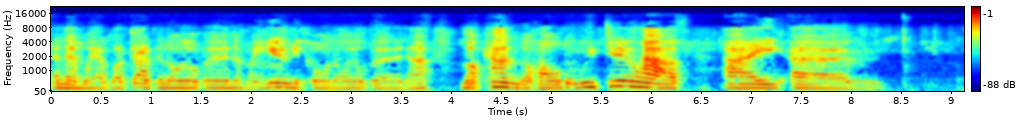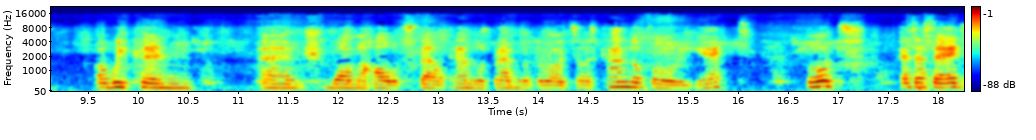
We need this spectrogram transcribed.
And then we have my dragon oil burner, my unicorn oil burner, my candle holder. We do have a um, a Wiccan um, one that holds spell candles, but I haven't got the right size candle for it yet. But as I said,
